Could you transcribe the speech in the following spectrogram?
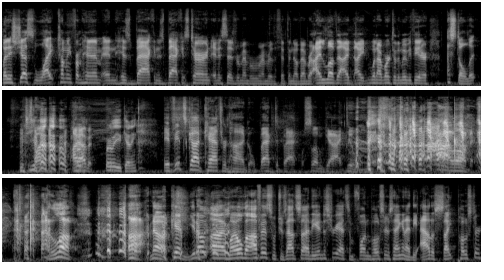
But it's just light coming from him and his back, and his back is turned, and it says "Remember, remember the 5th of November." I love that. I, I when I worked at the movie theater, I stole it. It's fine. I have it. What about you, Kenny? If it's got Katherine Heigl back to back with some guy doing this, I love it. I love it. Ah, no, kidding. You know, uh, my old office, which was outside the industry, I had some fun posters hanging. I had the Out of Sight poster.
